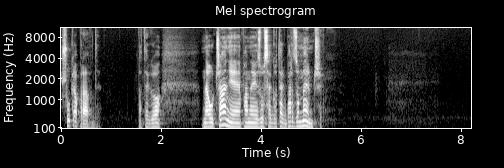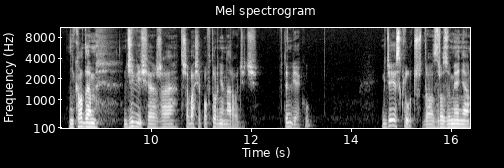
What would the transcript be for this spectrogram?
szuka prawdy. Dlatego nauczanie Pana Jezusa go tak bardzo męczy. Nikodem dziwi się, że trzeba się powtórnie narodzić w tym wieku. Gdzie jest klucz do zrozumienia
